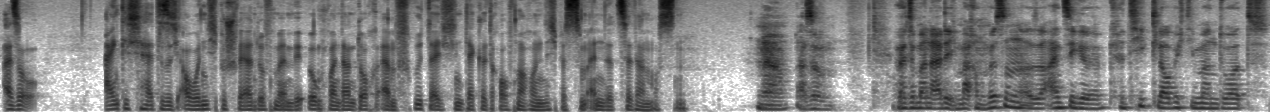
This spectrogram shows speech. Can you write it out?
also eigentlich hätte sich Aue nicht beschweren dürfen, wenn wir irgendwann dann doch ähm, frühzeitig den Deckel drauf machen und nicht bis zum Ende zittern mussten. Ja, also hätte man eigentlich machen müssen. Also einzige Kritik, glaube ich, die man dort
